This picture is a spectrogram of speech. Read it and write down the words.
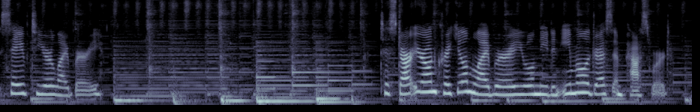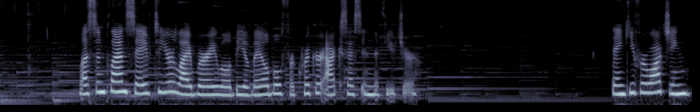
saved to your library. To start your own curriculum library, you will need an email address and password. Lesson plans saved to your library will be available for quicker access in the future. Thank you for watching.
